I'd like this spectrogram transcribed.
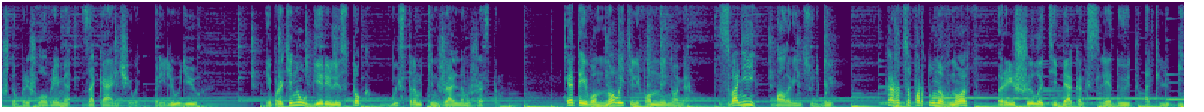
что пришло время заканчивать прелюдию, и протянул Гере листок быстрым кинжальным жестом. Это его новый телефонный номер. Звони, баловень судьбы. Кажется, Фортуна вновь решила тебя как следует отлюбить.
